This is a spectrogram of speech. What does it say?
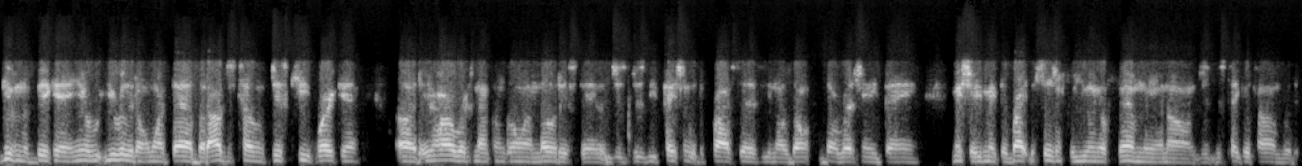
give them a big head. You know, you really don't want that. But I'll just tell them just keep working. Uh, your hard work's not gonna go unnoticed, and just just be patient with the process. You know, don't don't rush anything. Make sure you make the right decision for you and your family, and um, just just take your time with it.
